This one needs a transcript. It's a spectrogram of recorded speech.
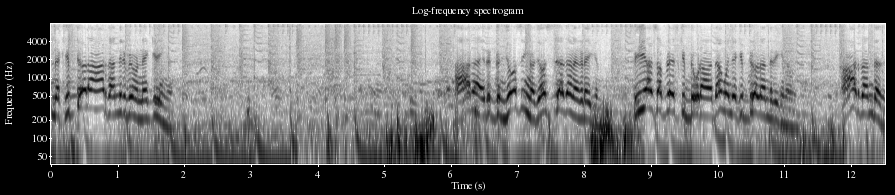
இந்த கிஃப்ட்டுகளை யார் தந்திருப்பீங்க நினைக்கிறீங்க? ஆறா இருக்கும். ஜோசிங்க ஜோசிச்சா தானே கிடைக்கும். பிஆர் சப்ளைஸ் கிஃப்ட் கூட தான் கொஞ்சம் கிஃப்ட்டுகள் தந்திருக்கணும் ஆறு தந்தது.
